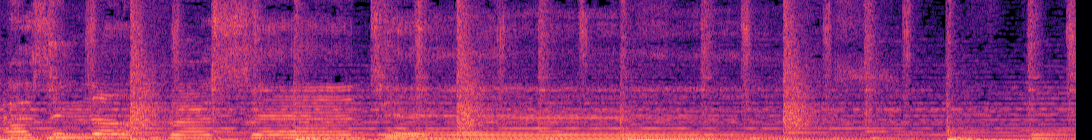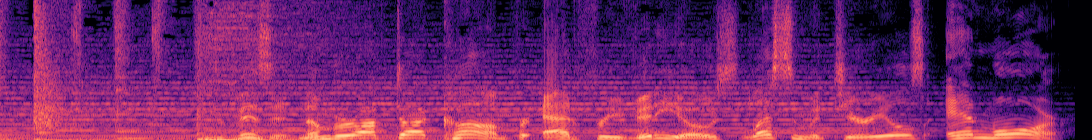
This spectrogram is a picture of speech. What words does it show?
As a number sentence. Visit numberock.com for ad free videos, lesson materials, and more.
